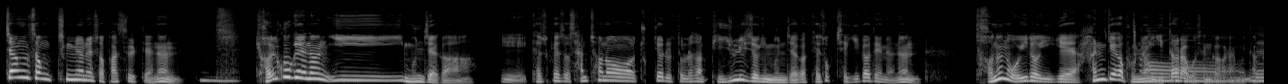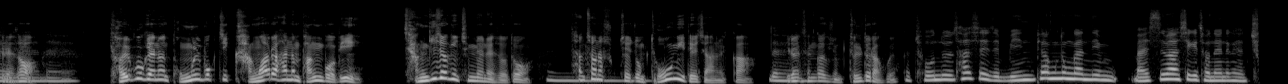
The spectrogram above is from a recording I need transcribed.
입장성 측면에서 봤을 때는 음. 결국에는 이 문제가 이 계속해서 산천어 축제를 둘러싼 비윤리적인 문제가 계속 제기가 되면은 저는 오히려 이게 한계가 분명히 있다라고 어, 생각을 합니다. 네, 그래서 네, 네. 결국에는 동물복지 강화를 하는 방법이 장기적인 측면에서도 산천어 축제에 좀 음. 도움이 되지 않을까 네. 이런 생각이 좀 들더라고요. 그러니까 저는 사실 이제 민평론가님 말씀하시기 전에는 그냥 축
